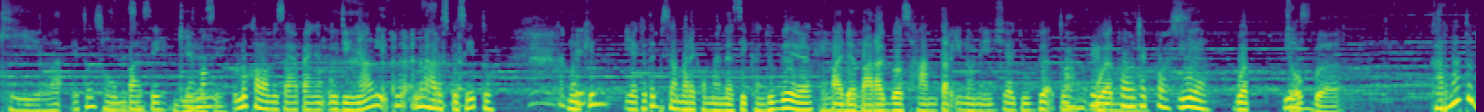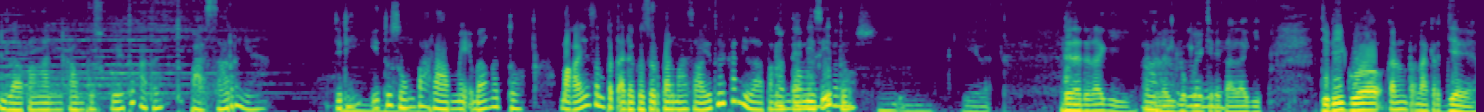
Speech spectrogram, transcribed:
gila itu sumpah sih, sih, gila emang sih. lu kalau misalnya pengen uji nyali tuh lu harus ke situ Tapi mungkin ya kita bisa merekomendasikan juga ya kepada Iya. para ghost hunter Indonesia juga tuh buat Poltek Pos. iya buat iya, coba karena tuh di lapangan kampus gue tuh katanya tuh pasarnya jadi Hmm. itu sumpah rame banget tuh makanya sempet ada kesurupan masalah itu kan di lapangan, Lapangan tenis itu Mm-mm. Gila. Dan ada lagi, ada Ah, lagi gue punya cerita lagi. Jadi gue kan pernah kerja ya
